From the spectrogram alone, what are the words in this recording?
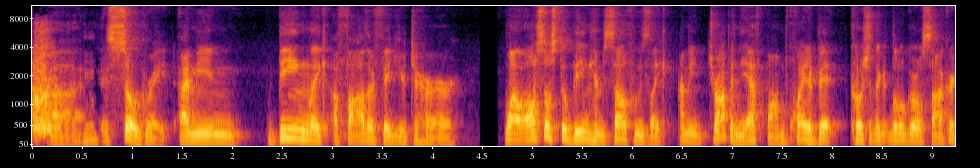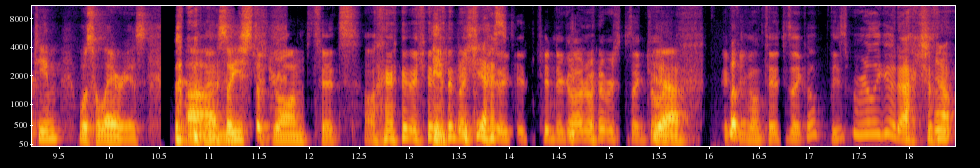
uh, Mhm. is so great. I mean, being like a father figure to her, while also still being himself, who's like, I mean, dropping the f bomb quite a bit, coaching the little girls soccer team was hilarious. Uh, so he's still, drawing tits, like, Yes. like in kindergarten or whatever. She's like drawing yeah. like, But- female tits. She's like, oh, these are really good, actually. You know,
